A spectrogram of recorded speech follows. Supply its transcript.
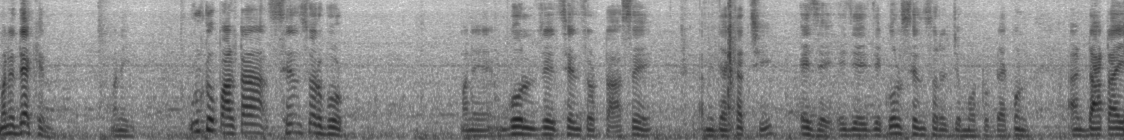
মানে দেখেন মানে উল্টো পাল্টা সেন্সর বোর্ড মানে গোল যে সেন্সরটা আছে, আমি দেখাচ্ছি। এই যে এই যে এই যে গোল সেন্সরের যে মোটরটা এখন ডাটাই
